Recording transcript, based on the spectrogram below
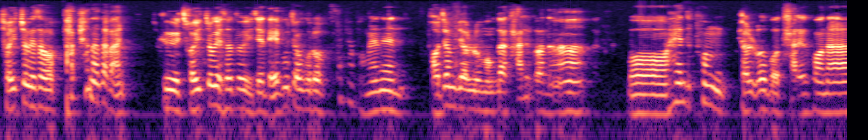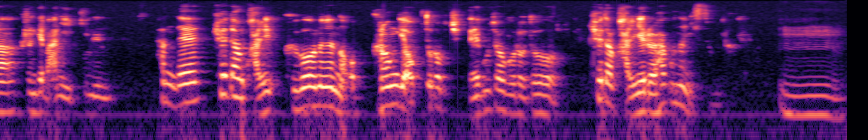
저희 쪽에서 파편화가 많, 그 저희 쪽에서도 이제 내부적으로 살펴보면은 버전별로 뭔가 다르거나 뭐 핸드폰별로 뭐 다르거나 그런 게 많이 있기는 한데 최대한 관리 그거는 없- 그런 게 없도록 내부적으로도 최대한 관리를 하고는 있습니다. 음,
